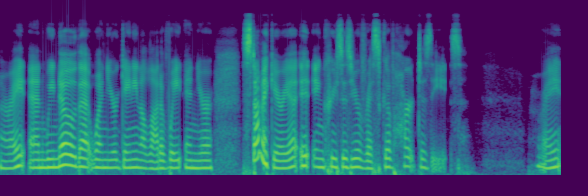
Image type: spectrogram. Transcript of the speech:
All right? And we know that when you're gaining a lot of weight in your stomach area, it increases your risk of heart disease. Right?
